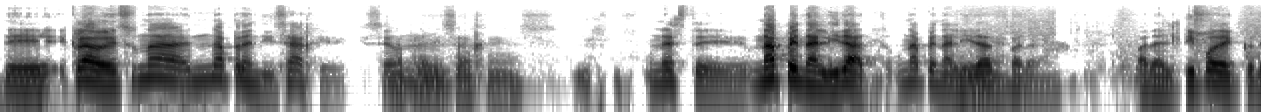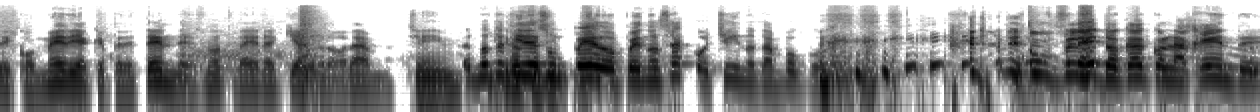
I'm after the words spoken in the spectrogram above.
De, claro, es una, un aprendizaje, que sea Un un- aprendizaje. es- un, este, una penalidad, una penalidad Ya. para, para el tipo de, de comedia que pretendes ¿no? traer aquí al programa. Sí. No te creo tienes un sí. pedo, pero no seas cochino tampoco. no tienes un fleto acá con la gente.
